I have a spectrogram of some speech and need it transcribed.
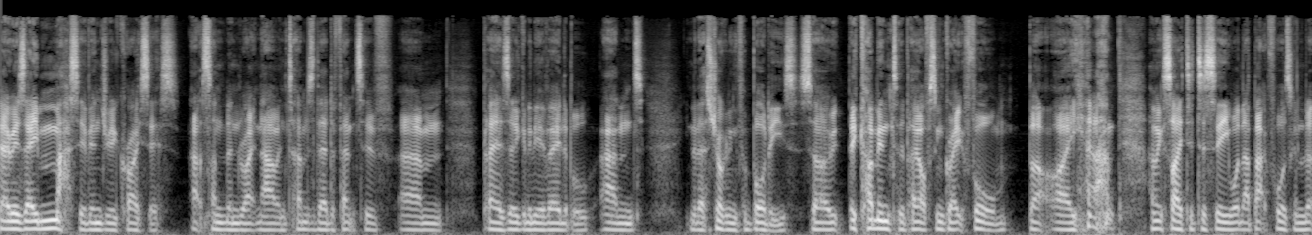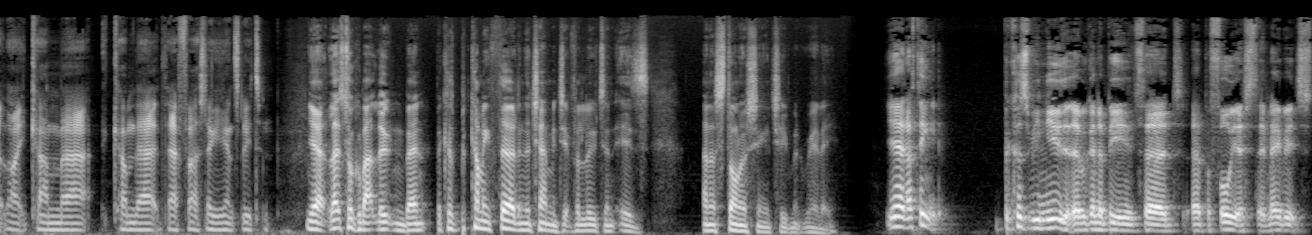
there is a massive injury crisis at Sunderland right now in terms of their defensive um, players that are going to be available, and you know, they're struggling for bodies. So they come into the playoffs in great form, but I I'm excited to see what that back four is going to look like come uh, come their their first leg against Luton. Yeah, let's talk about Luton, Ben, because becoming third in the championship for Luton is an astonishing achievement, really. Yeah, and I think because we knew that they were going to be in third uh, before yesterday, maybe it's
